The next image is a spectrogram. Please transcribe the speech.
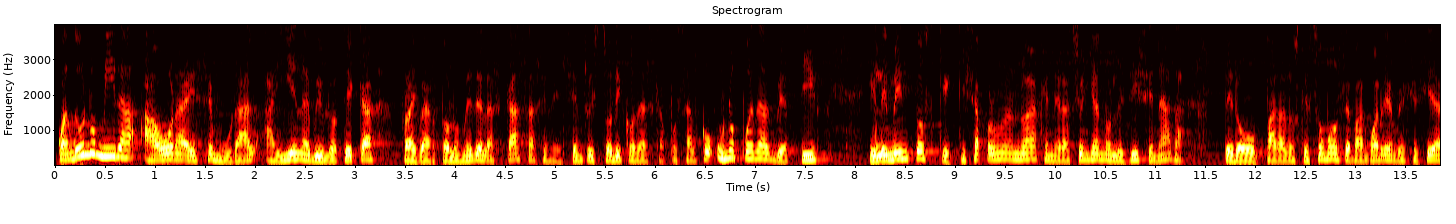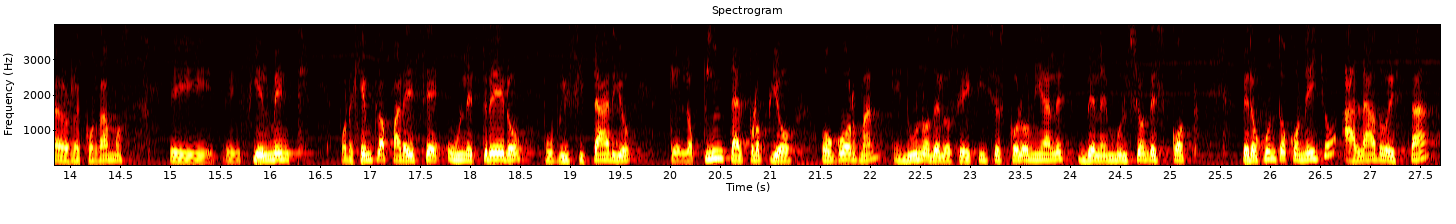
cuando uno mira ahora ese mural ahí en la biblioteca Fray Bartolomé de las Casas, en el centro histórico de Azcapotzalco, uno puede advertir elementos que quizá por una nueva generación ya no les dice nada, pero para los que somos de vanguardia envejecida lo recordamos eh, eh, fielmente. Por ejemplo, aparece un letrero publicitario que lo pinta el propio O'Gorman en uno de los edificios coloniales de la emulsión de Scott, pero junto con ello al lado está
